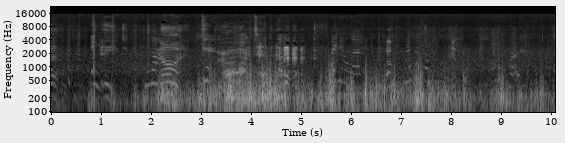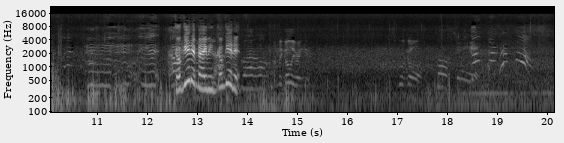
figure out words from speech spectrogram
seven, eight, Nine. nine. Ten. I did eleven. Up. I put? Yep. Go get it, baby. Go get it. I'm the goalie right here.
